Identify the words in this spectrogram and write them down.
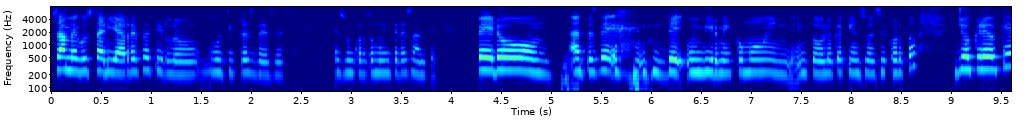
o sea, me gustaría repetirlo múltiples veces. Es un corto muy interesante. Pero antes de, de hundirme como en, en todo lo que pienso de ese corto, yo creo que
